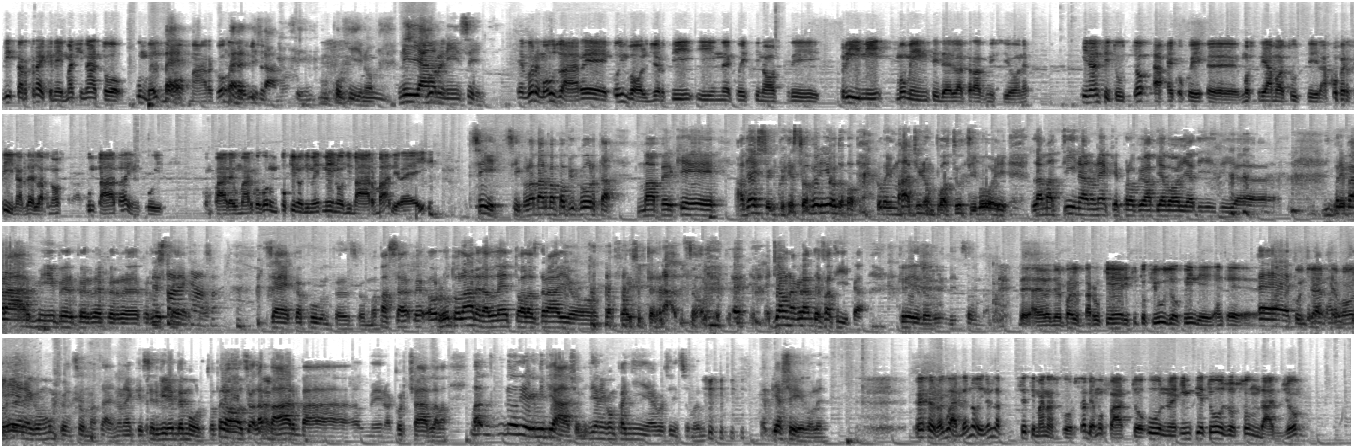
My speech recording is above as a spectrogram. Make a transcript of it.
di Star Trek ne hai macinato un bel po', Beh, Marco, beh, diciamo, sì, un pochino. Negli Vorrei- anni, sì. e vorremmo usare coinvolgerti in questi nostri primi momenti della trasmissione. Innanzitutto, ah, ecco qui, eh, mostriamo a tutti la copertina della nostra puntata in cui compare un Marco con un pochino di me- meno di barba, direi. Sì, sì, con la barba un po' più corta, ma perché adesso in questo periodo, come immagino un po' tutti voi, la mattina non è che proprio abbia voglia di, di, eh, di prepararmi per, per, per, per Per stare a casa. Sì, ecco appunto, insomma, passa, eh, rotolare dal letto alla sdraio fuori sul terrazzo. È già una grande fatica, credo, quindi insomma. Beh, hai ragione. Poi parrucchieri, tutto chiuso, quindi anche Eh, concerti beh, a parrucchiere volte. comunque, insomma, sai, non è che servirebbe molto, però insomma, la Ah. barba, almeno accorciarla, ma, ma devo dire che mi piace, mi tiene compagnia così, insomma, è piacevole. Eh, Allora, guarda, noi nella settimana scorsa abbiamo fatto un impietoso sondaggio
